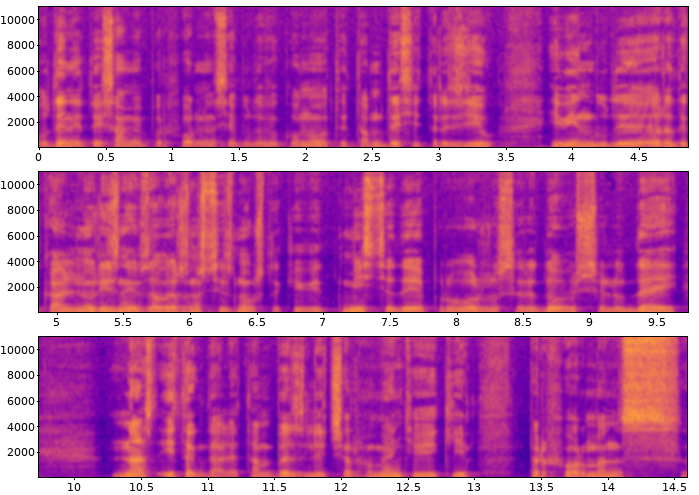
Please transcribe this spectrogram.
один і той самий перформанс я буду виконувати там 10 разів, і він буде радикально різний в залежності знову ж таки від місця, де я проводжу, середовища, людей. Нас і так далі. Там безліч аргументів, які перформанс е-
